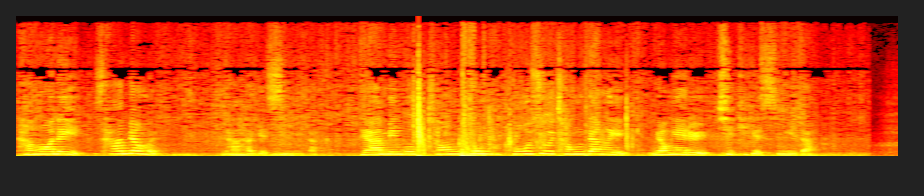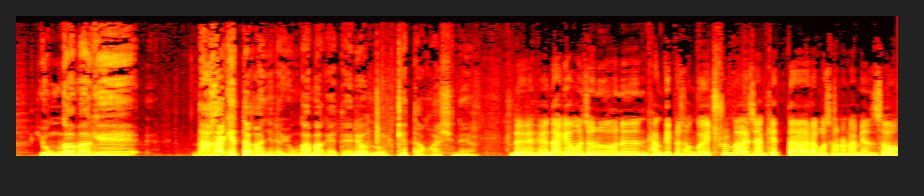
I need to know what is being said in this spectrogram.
당원의 사명을 다하겠습니다. 대한민국 정통 보수 정당의 명예를 지키겠습니다. 용감하게 나가겠다가 아니라 용감하게 내려놓겠다고 하시네요. 네, 나경원 전 의원은 당대표 선거에 출마하지 않겠다라고 선언하면서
